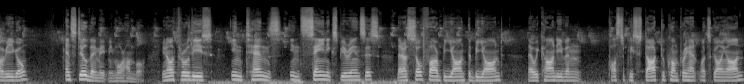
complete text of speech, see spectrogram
of ego. And still, they made me more humble. You know, through these intense, insane experiences that are so far beyond the beyond that we can't even possibly start to comprehend what's going on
